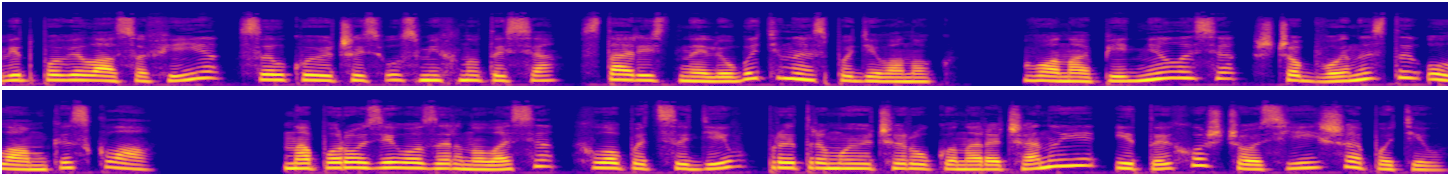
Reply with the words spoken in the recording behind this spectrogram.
відповіла Софія, силкуючись усміхнутися, старість не любить несподіванок. Вона піднялася, щоб винести уламки скла. На порозі озирнулася, хлопець сидів, притримуючи руку нареченої, і тихо щось їй шепотів.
